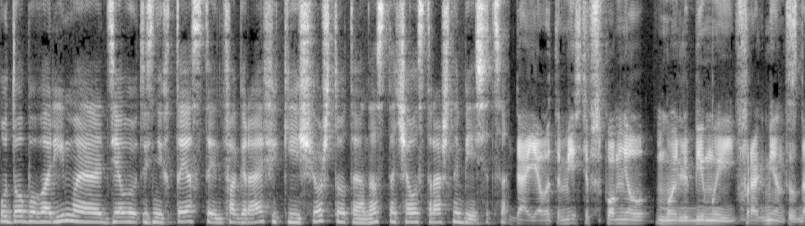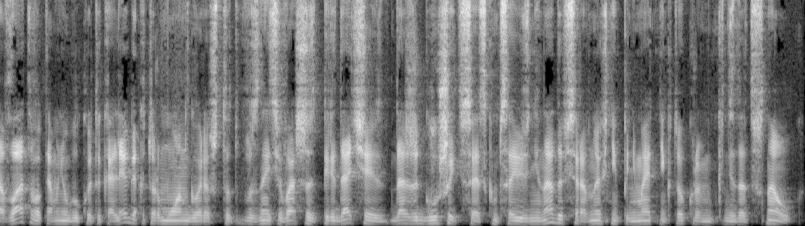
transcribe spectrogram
удобоваримое, делают из них тесты, инфографики, еще что-то. Она сначала страшно бесится. Да, я в этом месте вспомнил мой любимый фрагмент из Довлатова. Там у него был какой-то коллега, которому он говорил, что, вы знаете, ваши передачи даже глушить в Советском Союзе не надо, все равно их не понимает никто, кроме кандидатов наук.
